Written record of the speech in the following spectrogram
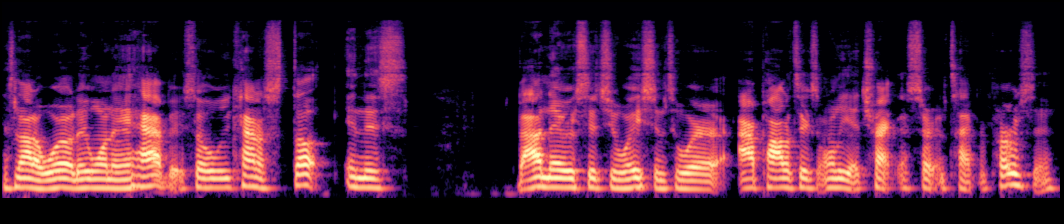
it's not a world they want to inhabit. So we kind of stuck in this binary situation to where our politics only attract a certain type of person,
